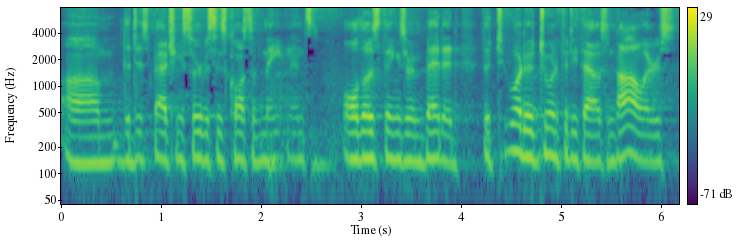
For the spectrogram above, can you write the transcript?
um, the dispatching services, cost of maintenance. All those things are embedded. The 200, 250,000 dollars.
